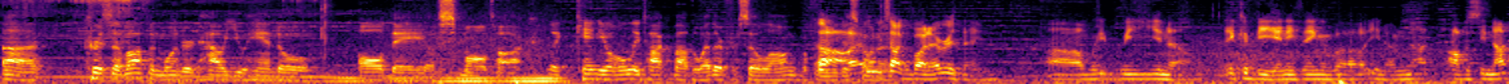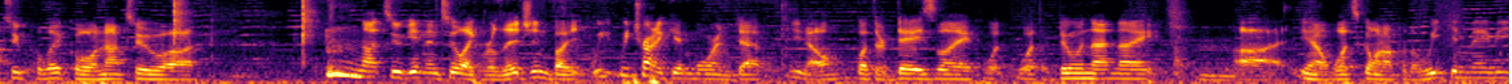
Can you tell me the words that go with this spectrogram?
Uh, Chris, I've often wondered how you handle all day of small talk. Like, can you only talk about the weather for so long before you just Oh, want we talk about everything. Uh, we, we, you know, it could be anything about, you know, not obviously not too political, not too, uh, not too getting into like religion, but we, we try to get more in depth. You know, what their days like, what what they're doing that night. Uh, you know, what's going on for the weekend. Maybe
